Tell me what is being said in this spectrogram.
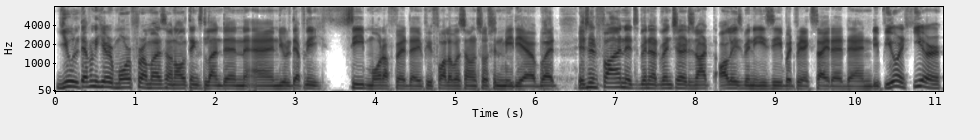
You'll definitely hear more from us on all things London, and you'll definitely see more of it if you follow us on social media. But it's been fun. It's been an adventure. It's not always been easy, but we're excited. And if you're here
